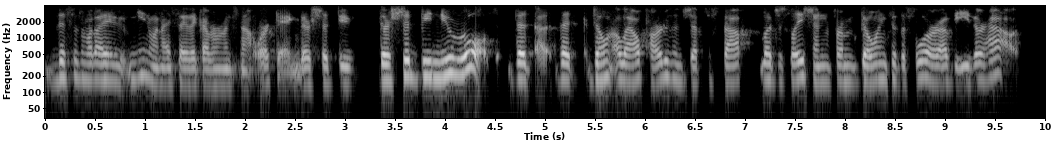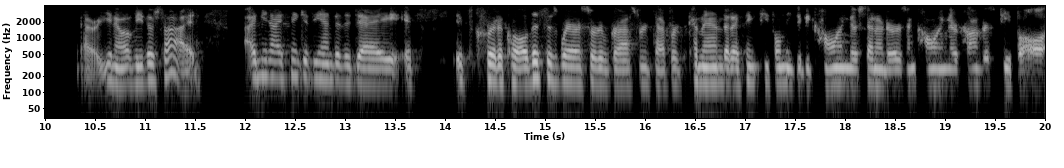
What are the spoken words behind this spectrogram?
this is what I mean when I say the government's not working. There should be there should be new rules that uh, that don't allow partisanship to stop legislation from going to the floor of either house, or you know, of either side. I mean, I think at the end of the day, it's it's critical. This is where sort of grassroots efforts come in. That I think people need to be calling their senators and calling their congresspeople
